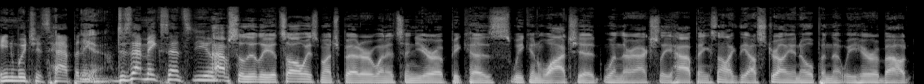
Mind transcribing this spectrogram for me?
in which it's happening. Yeah. Does that make sense to you? Absolutely. It's always much better when it's in Europe because we can watch it when they're actually happening. It's not like the Australian Open that we hear about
